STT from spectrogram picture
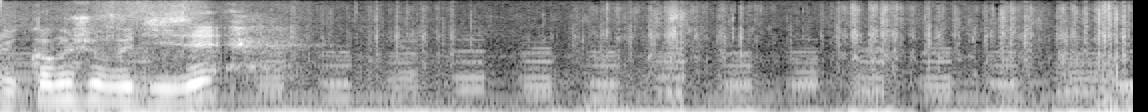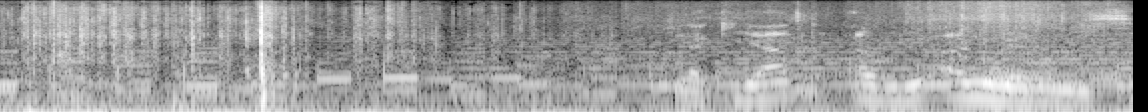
Et comme je vous disais, la cliente a voulu allumer l'eau ici.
